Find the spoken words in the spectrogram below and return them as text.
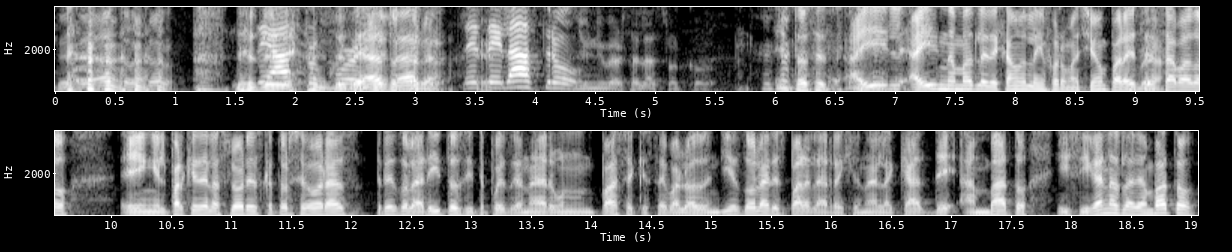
Desde Astro, claro. Desde desde Astro, Desde claro. Astro. Desde el astro. Universal Astral Core. Entonces, ahí, ahí nada más le dejamos la información para este Vea. sábado en el Parque de las Flores, 14 horas, 3 dolaritos y te puedes ganar un pase que está evaluado en 10 dólares para la regional acá de Ambato. Y si ganas la de Ambato,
